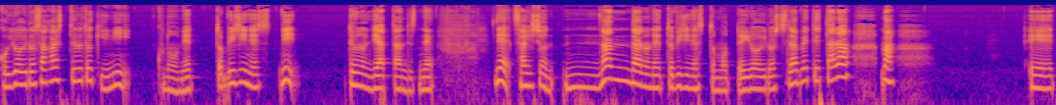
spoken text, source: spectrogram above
こういろいろ探してる時に、このネットビジネスに、っていうのに出会ったんですね。で、最初、んなんだろうネットビジネスと思っていろいろ調べてたら、まあ、えー、っ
